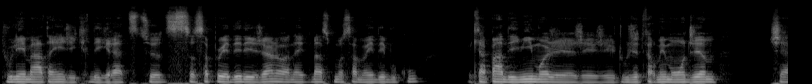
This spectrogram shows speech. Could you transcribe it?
Tous les matins, j'écris des gratitudes. Ça, ça peut aider des gens, là, honnêtement. Moi, ça m'a aidé beaucoup. Avec la pandémie, moi, j'ai été obligé de fermer mon gym. J'ai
